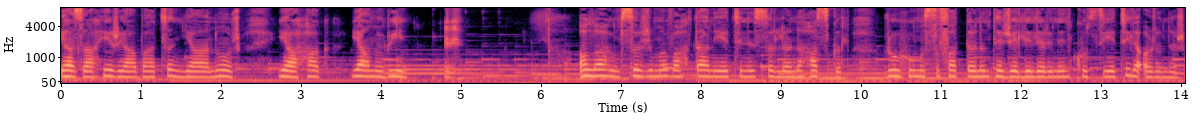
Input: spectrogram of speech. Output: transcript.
ya zahir, ya batın, ya nur, ya hak, ya mübin. Allah'ım sırrımı vahdaniyetinin sırlarına has kıl. Ruhumu sıfatlarının tecellilerinin kutsiyetiyle arındır.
